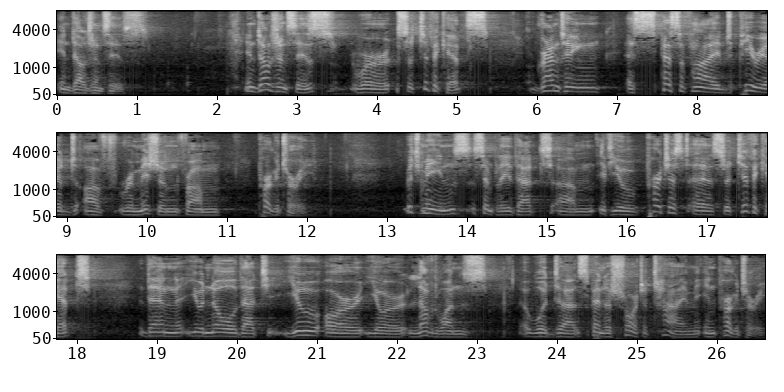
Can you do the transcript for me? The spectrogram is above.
indulgences. Indulgences were certificates granting a specified period of remission from purgatory, which means simply that um, if you purchased a certificate, then you know that you or your loved ones would uh, spend a shorter time in purgatory.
